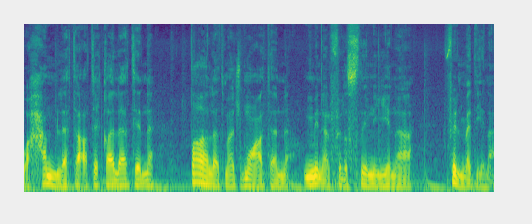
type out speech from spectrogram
وحملة اعتقالات طالت مجموعة من الفلسطينيين في المدينة.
